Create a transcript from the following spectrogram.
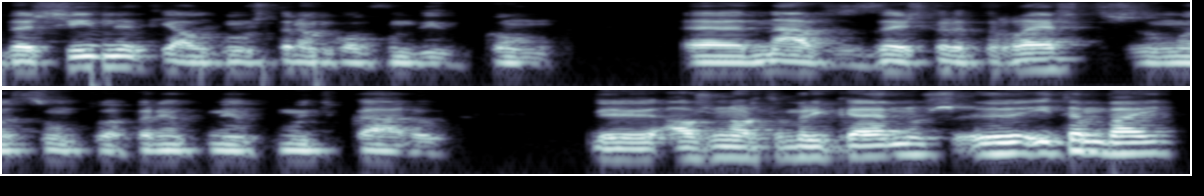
da China, que alguns terão confundido com naves extraterrestres, um assunto aparentemente muito caro aos norte-americanos, e também Uh,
